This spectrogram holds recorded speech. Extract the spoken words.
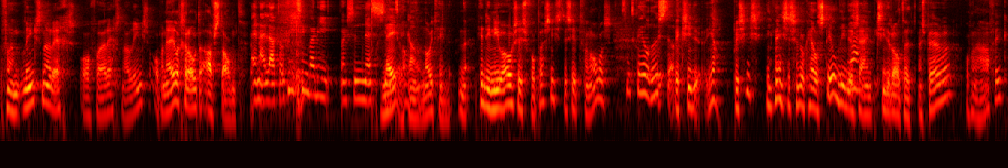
van links naar rechts of van rechts naar links op een hele grote afstand. En hij laat ook niet zien waar, die, waar zijn nest zit? Nee, ik kan het nooit vinden. Nee. die Nieuwe Ooster is fantastisch, er zit van alles. Het is natuurlijk heel rustig. Ik zie, de, ja, precies. Die mensen zijn ook heel stil die er ja. zijn. Ik zie er altijd een sperwer of een havik.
